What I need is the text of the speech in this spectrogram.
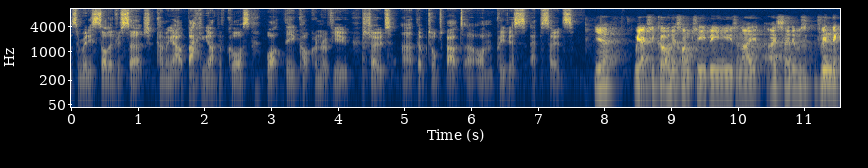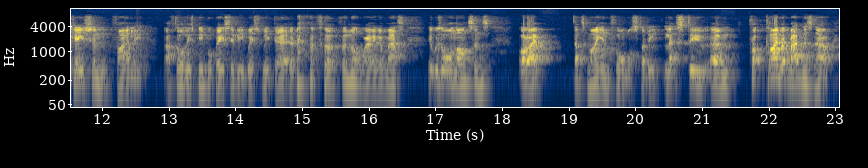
some really solid research coming out, backing up, of course, what the Cochrane Review showed uh, that we talked about uh, on previous episodes. Yeah, we actually covered this on GB News, and I, I said it was vindication finally after all these people basically wished me dead for, for not wearing a mask. It was all nonsense. All right, that's my informal study. Let's do um, pro- climate madness now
